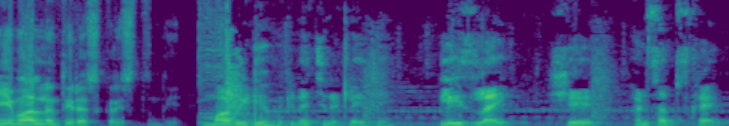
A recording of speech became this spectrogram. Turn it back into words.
నియమాలను తిరస్కరిస్తుంది. మా వీడియో మీకు నచ్చినట్లయితే please like share and subscribe.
